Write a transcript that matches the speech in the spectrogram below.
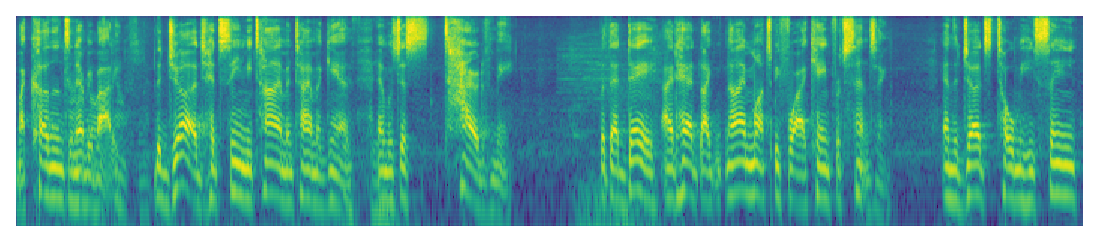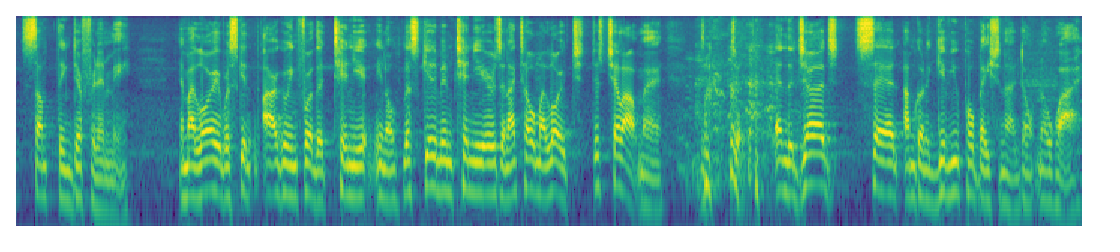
my cousins and everybody. the judge had seen me time and time again and was just tired of me but that day, I'd had like nine months before I came for sentencing. And the judge told me he's seen something different in me. And my lawyer was getting, arguing for the 10 year, you know, let's give him 10 years. And I told my lawyer, just chill out, man. and the judge said, I'm going to give you probation. I don't know why.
